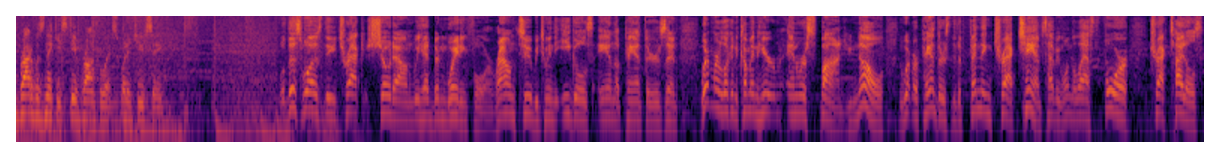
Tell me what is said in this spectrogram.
Brad was Nikki, Steve Ronkowitz. What did you see? Well, this was the TRAC showdown we had been waiting for. Round two between the Eagles and the Panthers. And Whitmer looking to come in here and respond. You know, the Whitmer Panthers, the defending TRAC champs, having won the last four TRAC titles,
